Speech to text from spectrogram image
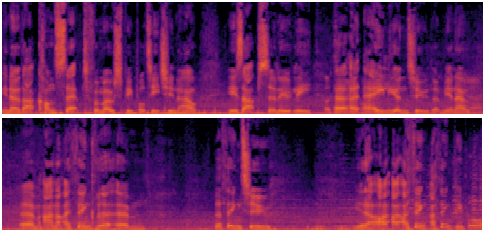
you know that concept for most people teaching now is absolutely uh, alien to them you know yeah. um, and I think that um, the thing to you know I, I think I think people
